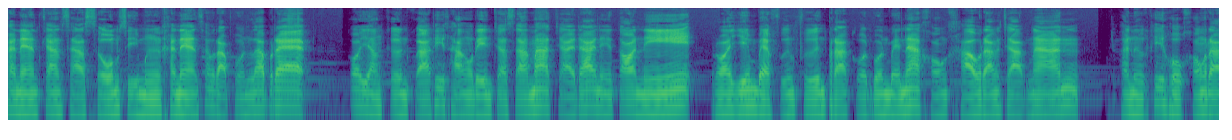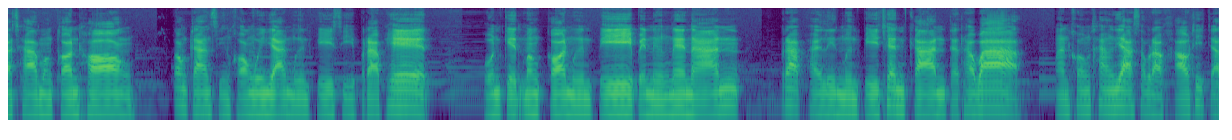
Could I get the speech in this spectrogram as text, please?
คะแนนการสะสม 40,000 คะแนนสำหรับผลลัพธ์แรก ก็ยังเกินกว่าที่ทางเรียนจะสามารถจ่ายได้ในตอนนี้ รอยยิ้มแบบฝืนๆปรากฏบนใบหน้าของเขาหลังจากนั้นผนึกที่ 6 ของราชามังกรทอง ต้องการสิ่งของวิญญาณหมื่นปี 4 ประเภท ผลเกตมังกรหมื่นปีเป็นหนึ่งในนั้นรากไพลินหมื่นปีเช่นกัน แต่ถ้าว่ามันค่อนข้างยากสำหรับเขาที่จะ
